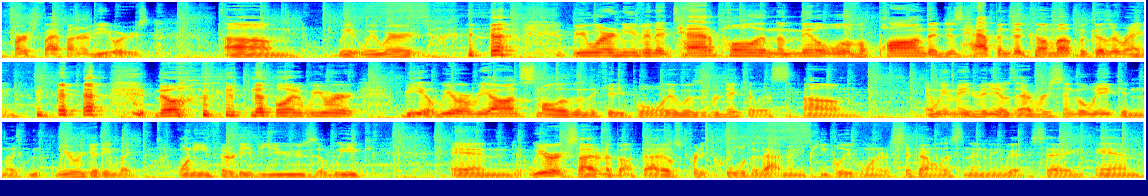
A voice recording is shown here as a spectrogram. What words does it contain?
first 500 viewers. Um, we, we were we weren't even a tadpole in the middle of a pond that just happened to come up because of rain. no, no, we were we were beyond smaller than the kiddie pool. It was ridiculous. Um, and we made videos every single week, and like we were getting like 20, 30 views a week, and we were excited about that. It was pretty cool that that many people even wanted to sit down and listen to anything we had to say, and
